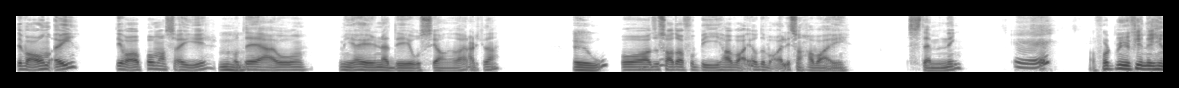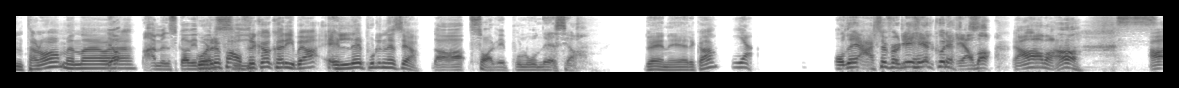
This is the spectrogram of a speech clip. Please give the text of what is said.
Det var jo en øy. De var jo på masse øyer, mm. og det er jo mye øyer i Oseania der, er det ikke det? Jo. Og du sa det var forbi Hawaii, og det var litt sånn Hawaii-stemning. mm. Jeg har fått mye fine hint her nå, men eh, Ja, nei, men skal vi går bare dere for si Afrika, Karibia eller Polynesia? Da svarer vi Polonesia. Du er enig, Erika? Ja. Og det er selvfølgelig helt korrekt! Ja da. Ja da. Ja. Ja,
